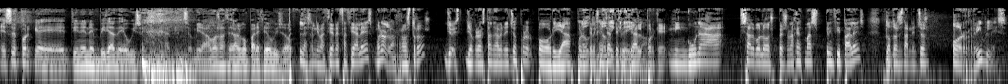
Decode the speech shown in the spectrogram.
Eso es porque tienen envidia de Ubisoft. Me han dicho, mira, vamos a hacer algo parecido a Ubisoft. Las animaciones faciales, bueno, los rostros, yo, yo creo que están también hechos por, por IA, por No- inteligencia no artificial, crédito. porque ninguna, salvo los personajes más principales, todos están hechos horribles.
